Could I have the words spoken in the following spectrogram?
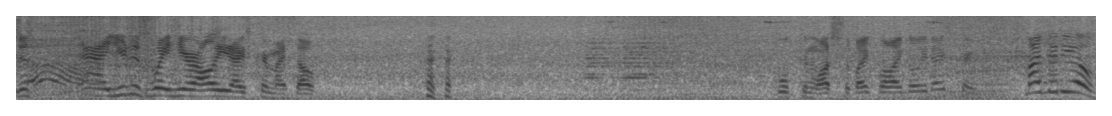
just, ah, you just wait here. I'll eat ice cream myself. Wolf can watch the bike while I go eat ice cream. It's my video.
